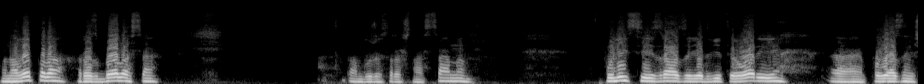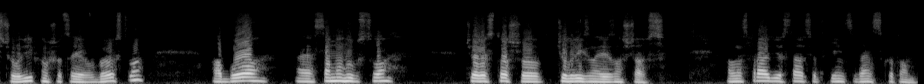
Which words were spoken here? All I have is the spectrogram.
Вона випала, розбилася. Там дуже страшна сцена. В поліції зразу є дві теорії, е, пов'язані з чоловіком, що це є вбивство, або самогубство через те, що чоловік з нею знущався. Але насправді стався такий інцидент з котом.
